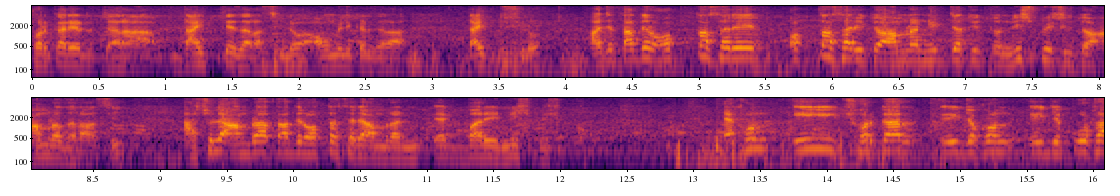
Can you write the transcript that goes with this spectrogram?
সরকারের যারা দায়িত্বে যারা ছিল, আওয়ামী লীগের যারা দায়িত্ব ছিল, আজ তাদের অত্যাচারে অত্যাচারিত, আমরা নির্যাতিত, নিষ্পেষিত আমরা যারা আছি, আসলে আমরা তাদের অত্যাচারে আমরা একবারে নিষ্পেষিত। এখন এই সরকার, এই যখন এই যে কোটা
